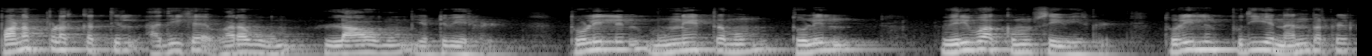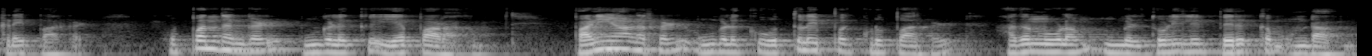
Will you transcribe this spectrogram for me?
பணப்புழக்கத்தில் அதிக வரவும் லாபமும் எட்டுவீர்கள். தொழிலில் முன்னேற்றமும் தொழில் விரிவாக்கமும் செய்வீர்கள். தொழிலில் புதிய நண்பர்கள் கிடைப்பார்கள். ஒப்பந்தங்கள் உங்களுக்கு ஏற்பாடாகும். பணியாளர்கள் உங்களுக்கு ஒத்துழைப்பை கொடுப்பார்கள். அதன் மூலம் உங்கள் தொழிலில் பெருக்கம் உண்டாகும்.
